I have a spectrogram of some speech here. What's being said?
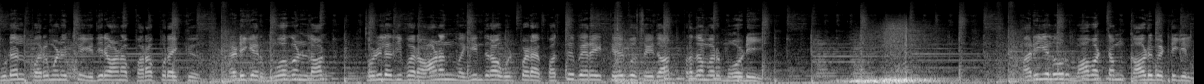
உடல் பருமனுக்கு எதிரான பரப்புரைக்கு நடிகர் மோகன்லால் தொழிலதிபர் ஆனந்த் மஹிந்திரா உட்பட பத்து பேரை தேர்வு செய்தார் பிரதமர் மோடி. அரியலூர் மாவட்டம் காடுவெட்டியில்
